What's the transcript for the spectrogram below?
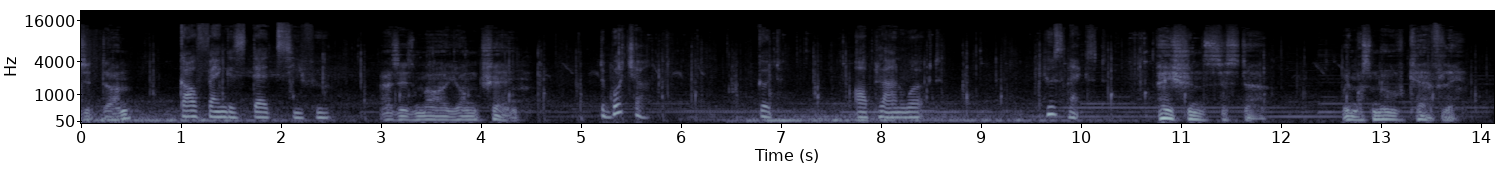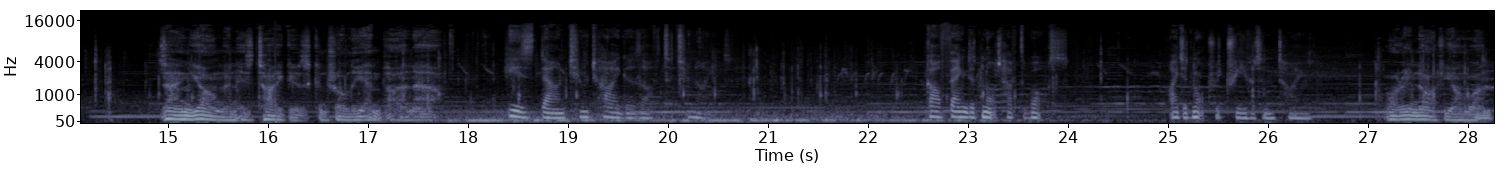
Is it done? Gao Feng is dead, Sifu. As is Ma Yongcheng. The butcher? Good. Our plan worked. Who's next? Patience, sister. We must move carefully. Zhang Yong and his tigers control the Empire now. He is down two tigers after tonight. Gao Feng did not have the box. I did not retrieve it in time. Worry not, young one.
